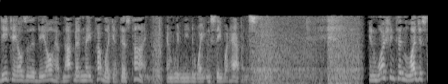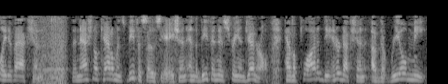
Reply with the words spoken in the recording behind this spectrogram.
Details of the deal have not been made public at this time, and we need to wait and see what happens. In Washington legislative action, the National Cattlemen's Beef Association and the beef industry in general have applauded the introduction of the Real Meat,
